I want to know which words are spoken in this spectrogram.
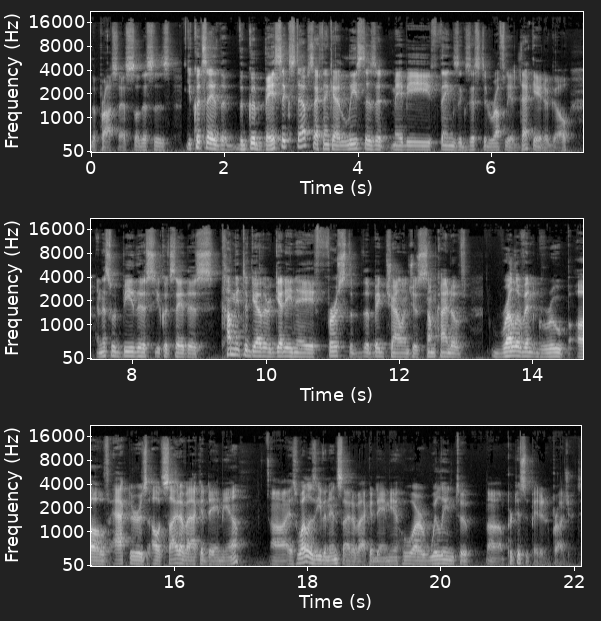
the process. So this is you could say the the good basic steps. I think at least as it maybe things existed roughly a decade ago, and this would be this you could say this coming together, getting a first the, the big challenge is some kind of relevant group of actors outside of academia. uh, as well as even inside of academia, who are willing to uh, participate in a project.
